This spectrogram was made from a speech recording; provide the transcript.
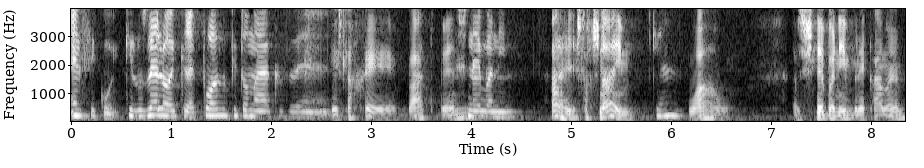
אין סיכוי. כאילו, זה לא יקרה. פה זה פתאום היה כזה... יש לך אה, בת, בן? שני בנים. אה, יש לך שניים. כן. וואו. אז שני בנים, בני כמה הם?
